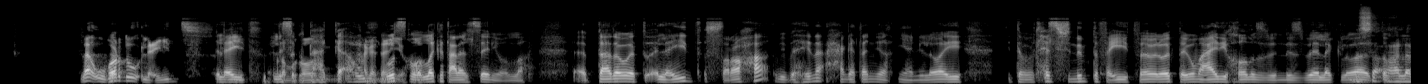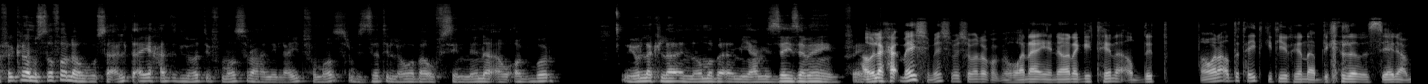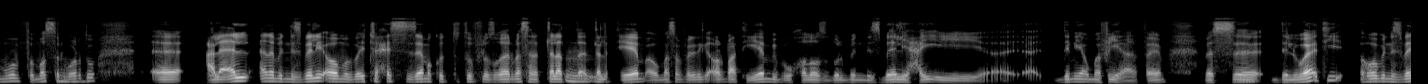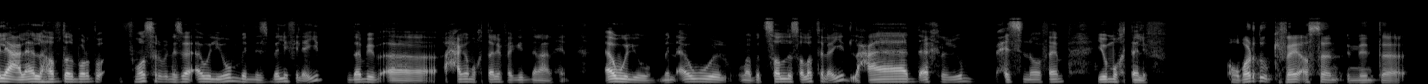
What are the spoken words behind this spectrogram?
لا وبرضه العيد العيد. لسه كنت رمضان هك... حاجة هقول تانية بص والله كانت على لساني والله. بتاع دوت العيد الصراحة بيبقى هنا حاجة تانية يعني اللي هو إيه أنت ما بتحسش إن أنت في عيد فاهم؟ اللي هو أنت يوم عادي خالص بالنسبة لك اللي هو بس طب على فكرة مصطفى لو سألت أي حد دلوقتي في مصر عن العيد في مصر بالذات اللي هو بقوا في سننا أو أكبر يقول لك لأ إن هما بقى يعني مش زي زمان أقول فاهم لك حق- ماشي ماشي ماشي. هو أنا يعني أنا جيت هنا قضيت هو أنا قضيت عيد كتير هنا قبل كده بس يعني عموما في مصر مم. برضو آه، على الأقل أنا بالنسبة لي آه، ما بقيتش أحس زي ما كنت طفل صغير مثلًا ال3 إمم، إمم. 3 أيام أو مثلًا في العيد 4 أيام بيبقوا خلاص دول بالنسبة لي حقيقي دنيا وما فيها فاهم، بس إمم. دلوقتي هو بالنسبة لي على الأقل هافضل برضه في مصر بالنسبة لي أول يوم بالنسبة لي في العيد ده بيبقى حاجة مختلفة جدًا عن هنا، أول يوم من أول ما بتصلّي صلاة العيد لحد آخر اليوم باحس إن هو فاهم، يوم مختلف. هو برضه كفاية أصلًا إن أنت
